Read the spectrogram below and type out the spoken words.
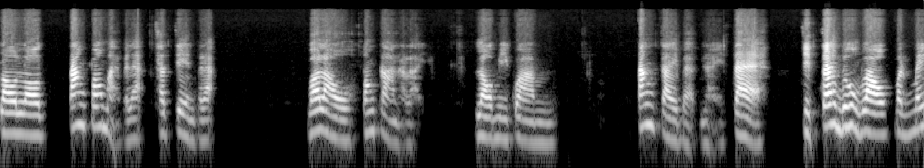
เราเราตั้งเป้าหมายไปแล้ว ชัดเจนไปแล้ว ว่าเราต้องการอะไร เรามีความตั้งใจแบบไหน แต่จิตใต้สำนึกของเรามันไม่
